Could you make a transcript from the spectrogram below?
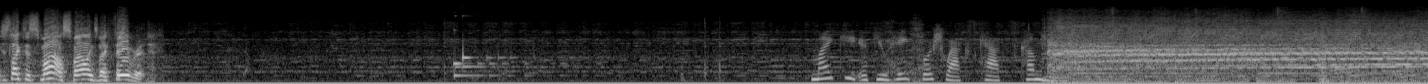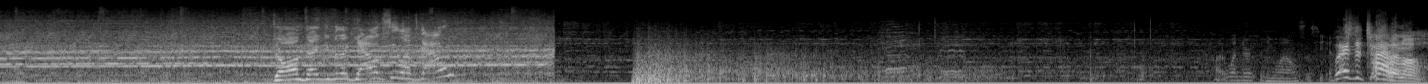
Just like to smile. Smiling's my favorite. Mikey, if you hate bushwhacks cats, come here. Dawn, thank you for the galaxy. Let's go. I wonder if anyone else is here. Where's the Tylenol?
